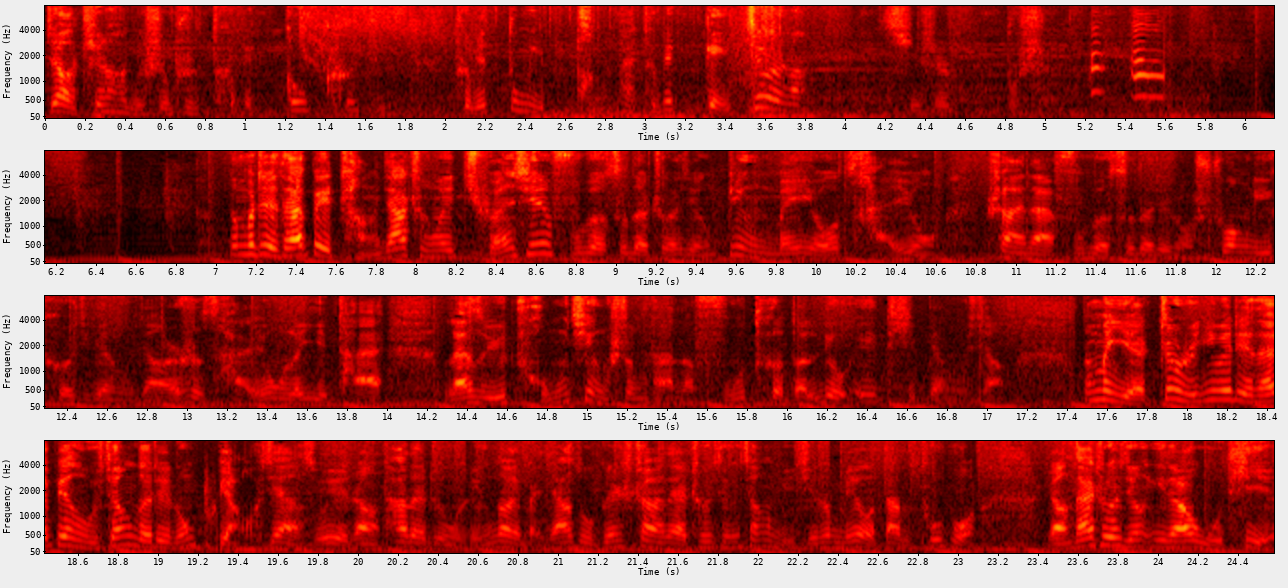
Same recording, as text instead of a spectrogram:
这样听上去是不是特别高科技、特别动力澎湃、特别给劲儿呢？其实不是。那么这台被厂家称为全新福克斯的车型，并没有采用上一代福克斯的这种双离合器变速箱，而是采用了一台来自于重庆生产的福特的六 AT 变速箱。那么也正是因为这台变速箱的这种表现，所以让它的这种零到一百加速跟上一代车型相比，其实没有大的突破。两台车型 1.5T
